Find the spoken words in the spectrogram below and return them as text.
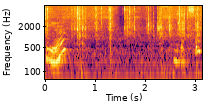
here. That's it.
